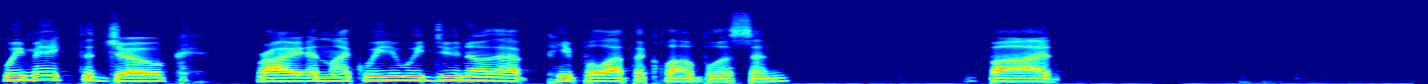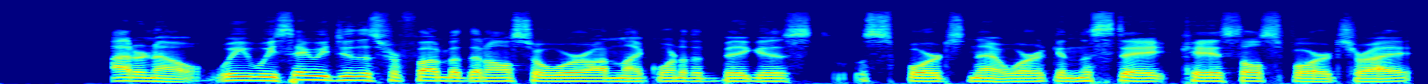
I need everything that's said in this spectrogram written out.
we make the joke right? And like we we do know that people at the club listen, but I don't know. We we say we do this for fun, but then also we're on like one of the biggest sports network in the state, KSL Sports, right?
